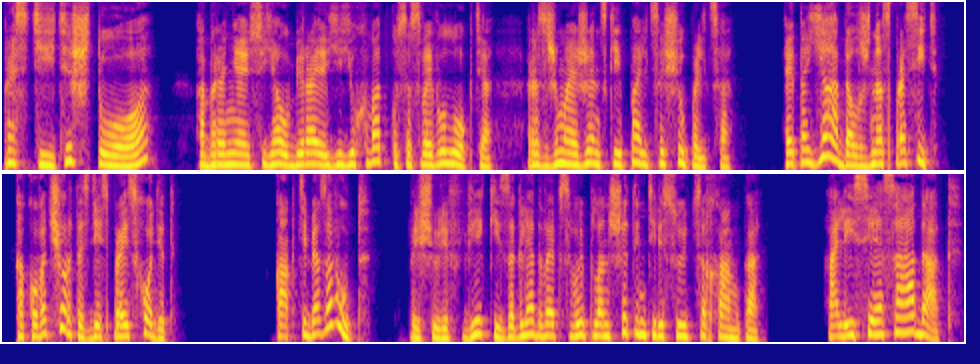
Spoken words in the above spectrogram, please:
«Простите, что?» Обороняюсь я, убирая ее хватку со своего локтя, разжимая женские пальцы-щупальца. «Это я должна спросить, какого черта здесь происходит?» «Как тебя зовут?» Прищурив веки и заглядывая в свой планшет, интересуется хамка. «Алисия Саадат».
